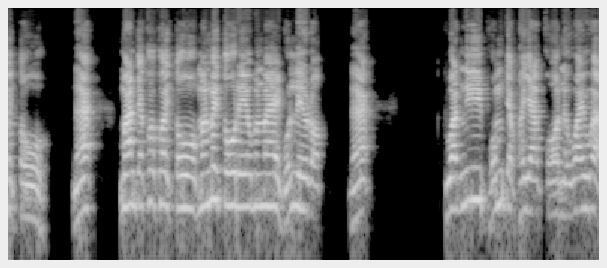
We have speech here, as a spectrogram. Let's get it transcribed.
อยๆโตนะมันจะค่อยๆโต มันไม่โตเร็วมันไม่ให้ผลเร็วหรอกนะวันนี้ผมจะพยากรณ์เอาไว้ว่า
